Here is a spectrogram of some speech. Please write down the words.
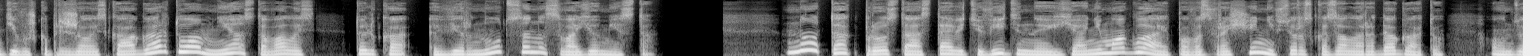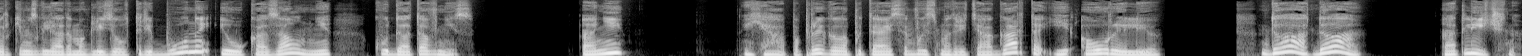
Девушка прижалась к Агарту, а мне оставалось только вернуться на свое место. Но так просто оставить увиденное я не могла, и по возвращении все рассказала Радагату. Он зорким взглядом оглядел трибуны и указал мне куда-то вниз. «Они?» Я попрыгала, пытаясь высмотреть Агарта и Аурелию. «Да, да!» «Отлично!»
